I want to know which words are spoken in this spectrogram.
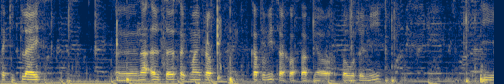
taki place yy, na LCS-ach Minecraft w Katowicach ostatnio to użyli i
